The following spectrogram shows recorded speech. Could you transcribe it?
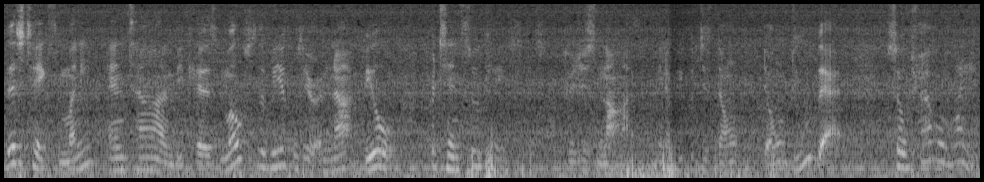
This takes money and time because most of the vehicles here are not built for 10 suitcases. They're just not. You know, people just don't don't do that. So travel light.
